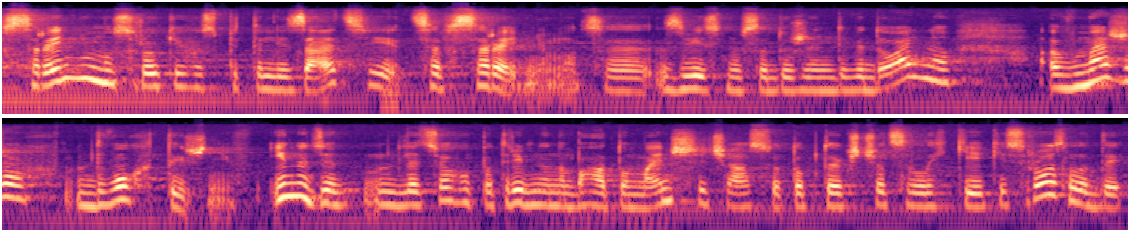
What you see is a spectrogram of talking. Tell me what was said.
В середньому сроки госпіталізації це в середньому, це звісно все дуже індивідуально. В межах двох тижнів. Іноді для цього потрібно набагато менше часу. Тобто, якщо це легкі якісь розлади,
